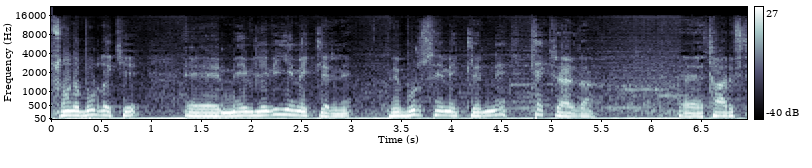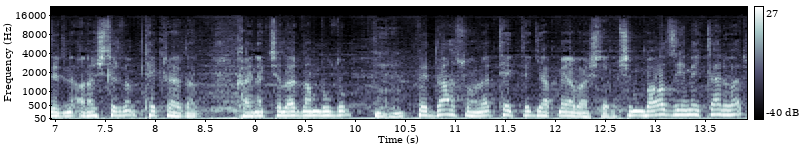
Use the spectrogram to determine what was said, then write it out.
Sonra buradaki e, Mevlevi yemeklerini ve Bursa yemeklerini tekrardan e, tariflerini araştırdım. Tekrardan kaynakçalardan buldum. Hı hı. Ve daha sonra tek tek yapmaya başladım. Şimdi bazı yemekler var.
